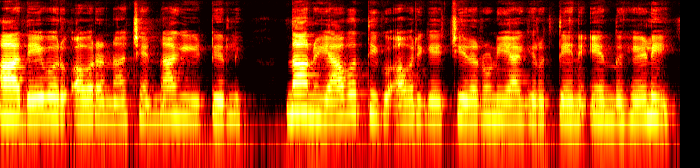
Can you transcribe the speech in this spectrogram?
ಆ ದೇವರು ಅವರನ್ನು ಚೆನ್ನಾಗಿ ಇಟ್ಟಿರಲಿ. ನಾನು ಯಾವತ್ತಿಗೂ ಅವರಿಗೆ ಚಿರಋಣಿಯಾಗಿರುತ್ತೇನೆ ಎಂದು ಹೇಳಿ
